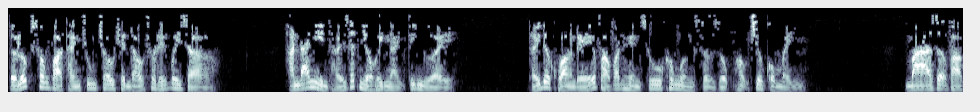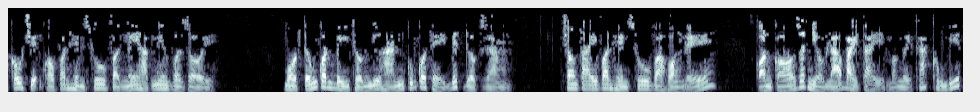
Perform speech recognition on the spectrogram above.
Từ lúc xông vào thành Trung Châu chiến đấu cho đến bây giờ, hắn đã nhìn thấy rất nhiều hình ảnh kinh người, thấy được Hoàng đế và Văn Huyền Xu không ngừng sử dụng hậu chiêu của mình. Mà dựa vào câu chuyện của Văn Huyền Xu và Ngây Hạc Niên vừa rồi, một tướng quân bình thường như hắn cũng có thể biết được rằng trong tay Văn Huyền Xu và Hoàng đế còn có rất nhiều lá bài tẩy mà người khác không biết.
